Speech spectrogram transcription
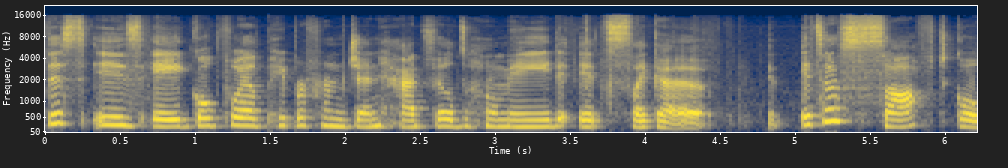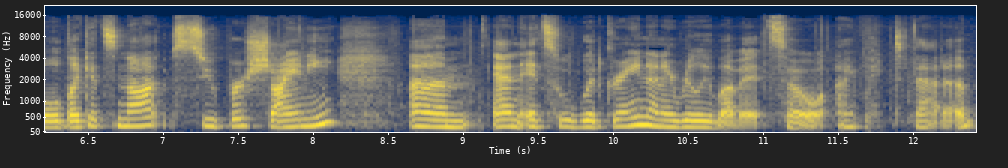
this is a gold foiled paper from Jen Hadfield's Homemade. It's like a it's a soft gold, like it's not super shiny, um, and it's wood grain, and I really love it, so I picked that up.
